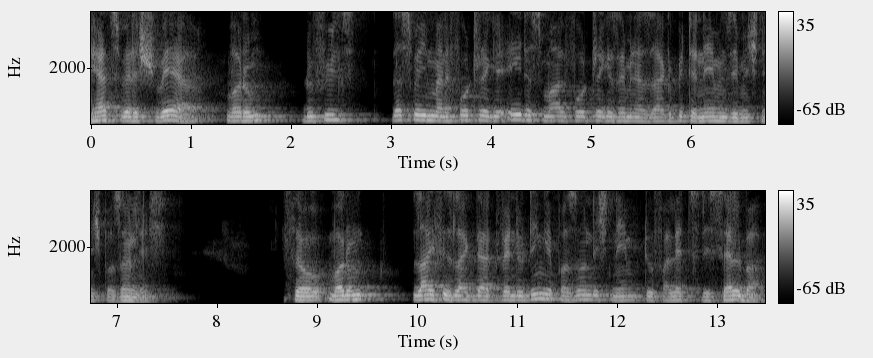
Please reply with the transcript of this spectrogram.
Herz wäre schwer. Warum? Du fühlst, deswegen meine Vorträge, jedes Mal Vorträge, Seminar sage, bitte nehmen Sie mich nicht persönlich. So, warum life is like that. Wenn du Dinge persönlich nimmst, du verletzt dich selber.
